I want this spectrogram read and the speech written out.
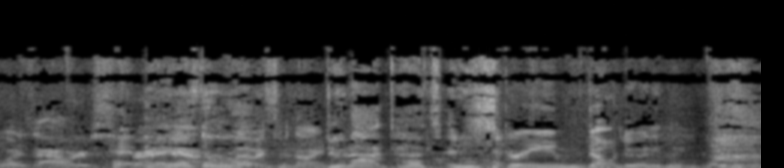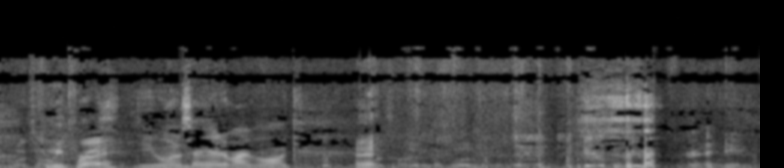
what is the hours? Friday, here's yeah, the rule. 11 to 9. Do not touch and scream. Don't do anything. Can we pray? Do you want to say hey to my vlog? Hey.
